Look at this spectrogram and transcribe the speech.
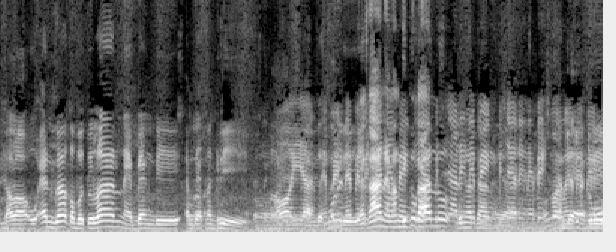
Kalau UN gue kebetulan nebeng di MTS negeri. Oh iya, MTS nebeng, negeri. Ya kan, emang gitu Iya, kan lu dengar kan? Iya. ada nebeng, sekolah MTS negeri.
